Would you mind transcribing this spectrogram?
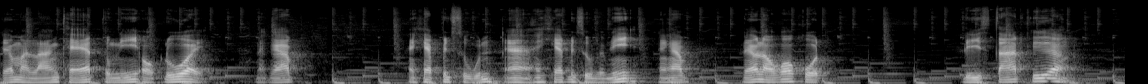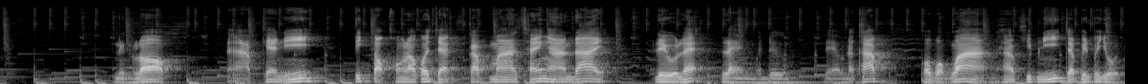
แล้วมาล้างแคสตรงนี้ออกด้วยนะครับให้แคปเป็นศูนย์อ่าให้แคปเป็นศูนย์แบบนี้นะครับ แล้วเราก็กด รีสตาร์ทเครื่อง 1 รอบนะครับแค่นี้ TikTok ของเราก็จะกลับมาใช้งานได้เร็วและแรงเหมือนเดิมแล้วนะครับ ก็บอกว่านะครับคลิปนี้จะเป็นประโยชน์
